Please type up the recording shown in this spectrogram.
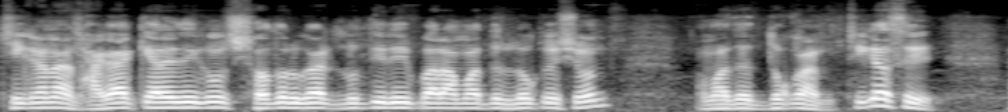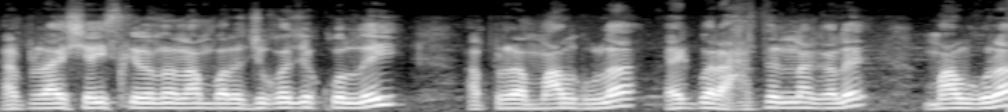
ঠিকানা ঢাকা ক্যারানিগঞ্জ সদরঘাট, নদীর এই পার আমাদের লোকেশন আমাদের দোকান, ঠিক আছে? আপনারা সেই স্ক্রিনের নাম্বারে যোগাযোগ করলেই আপনারা মালগুলা একবার হাতের নাগালে মালগুলা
